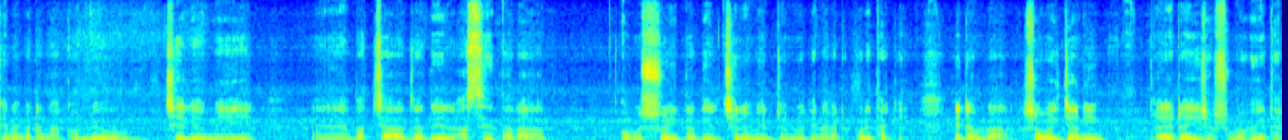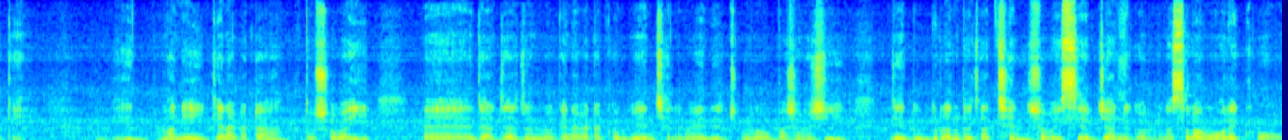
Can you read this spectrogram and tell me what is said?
কেনাকাটা না করলেও ছেলে, মেয়ে বাচ্চা যাদের আছে তারা অবশ্যই তাদের ছেলে মেয়ের জন্য কেনাকাটা করে থাকে। এটা আমরা সবাই জানি আর এটাই সবসময় হয়ে থাকে। ঈদ মানেই কেনাকাটা। তো সবাই যার যার জন্য কেনাকাটা করবেন ছেলে মেয়েদের জন্য, পাশাপাশি যে দূর দূরান্ত যাচ্ছেন সবাই সেফ জার্নি করবেন। আসসালামু আলাইকুম।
